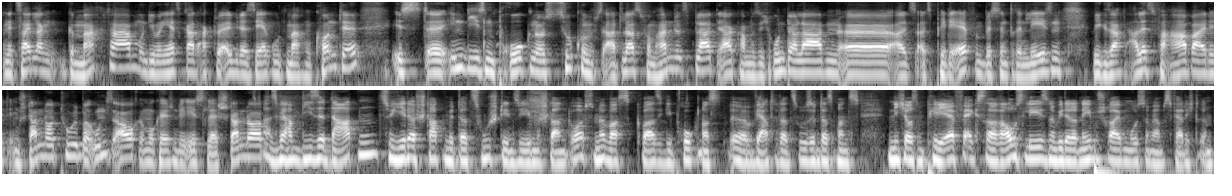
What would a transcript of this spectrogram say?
eine Zeit lang gemacht haben und die man jetzt gerade aktuell wieder sehr gut machen konnte, ist äh, in diesem Prognos Zukunftsatlas vom Handelsblatt, ja, kann man sich runterladen äh, als, als PDF, ein bisschen drin lesen. Wie gesagt, alles verarbeitet im Standort-Tool, bei uns auch, immocation.de slash Standort. Also wir haben diese Daten zu jeder Stadt mit dazu stehen, zu jedem Standort, ne, was quasi die Prognos-Werte äh, dazu sind, dass man es nicht aus dem PDF extra rauslesen und wieder daneben schreiben muss und wir haben es fertig drin.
